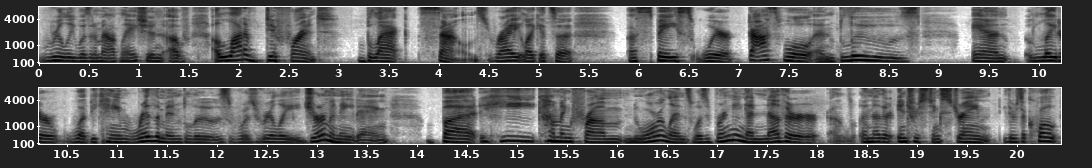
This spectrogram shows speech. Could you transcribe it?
really was an amalgamation of a lot of different black sounds, right? Like it's a a space where gospel and blues and later what became rhythm and blues was really germinating but he coming from New Orleans was bringing another another interesting strain there's a quote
